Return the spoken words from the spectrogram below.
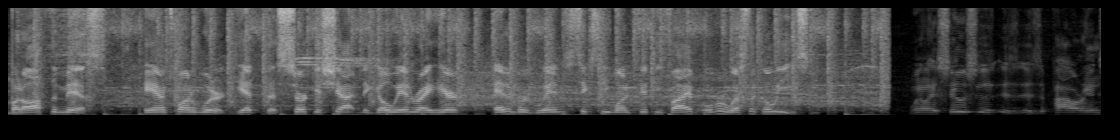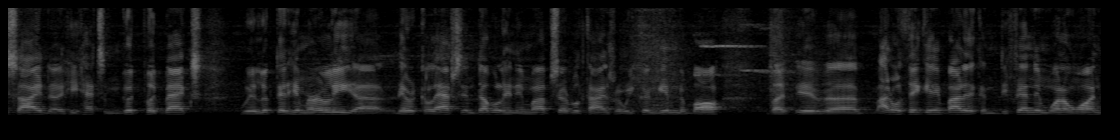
but off the miss. Antoine Woodard get the circus shot to go in right here. Edinburg wins 61-55 over Weslaco East. Well, Jesus is, is, is a power inside. Uh, he had some good putbacks. We looked at him early. Uh, they were collapsing, doubling him up several times where we couldn't give him the ball. But if uh, I don't think anybody that can defend him one-on-one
